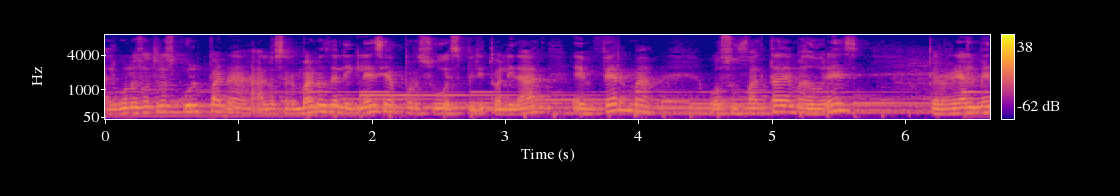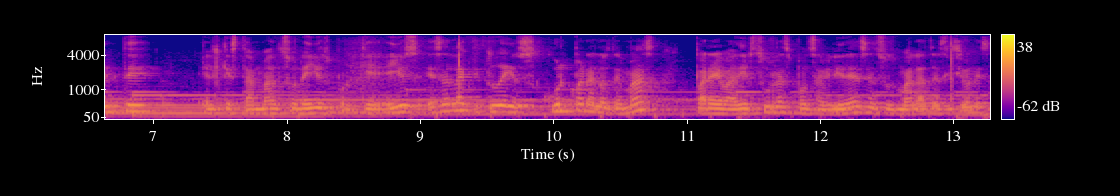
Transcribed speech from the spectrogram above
Algunos otros culpan a, los hermanos de la iglesia por su espiritualidad enferma o su falta de madurez, pero realmente el que está mal son ellos, porque ellos, esa es la actitud de ellos, culpan a los demás para evadir sus responsabilidades en sus malas decisiones.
